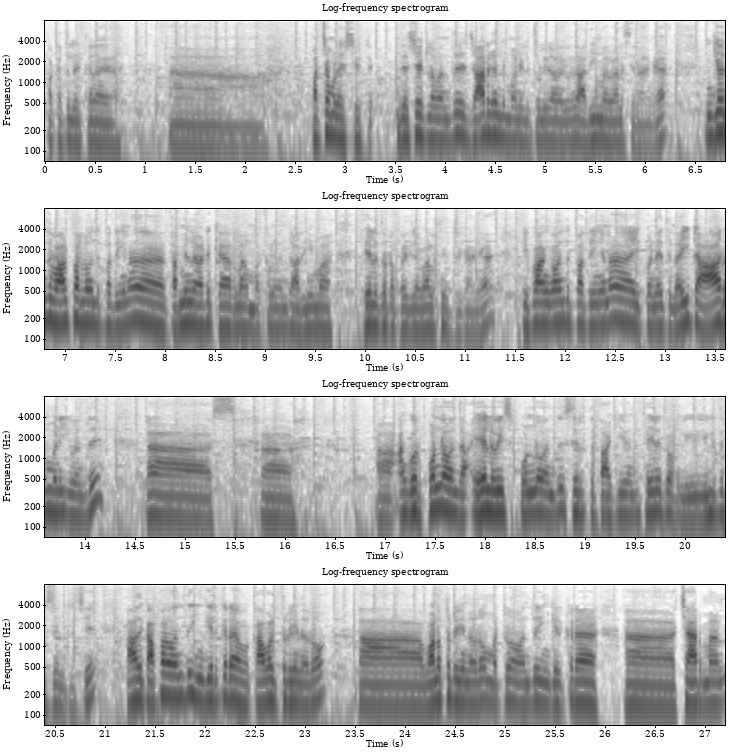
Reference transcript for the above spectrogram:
பக்கத்தில் இருக்கிற பச்சைமலை ஸ்டேட்டு இந்த ஸ்டேட்டில் வந்து ஜார்க்கண்ட் மாநில தொழிலாளர்கள் வந்து அதிகமாக வேலை செய்கிறாங்க இங்கே வந்து வால்பாரில் வந்து பார்த்திங்கன்னா தமிழ்நாடு கேரளா மக்கள் வந்து அதிகமாக தேயிலத்தோட்ட பகுதியில் வேலை செஞ்சுட்ருக்காங்க இப்போ அங்கே வந்து பார்த்திங்கன்னா இப்போ நேற்று நைட்டு ஆறு மணிக்கு வந்து அங்கே ஒரு பொண்ணை வந்து ஏழு வயசு பொண்ணு வந்து சிறுத்தை தாக்கி வந்து தேயிலை தோட்டத்தில் இழுத்துட்டு சென்றுச்சு. அதுக்கப்புறம் வந்து இங்கே இருக்கிற காவல்துறையினரும் வனத்துறையினரும் மற்றும் வந்து இங்கே இருக்கிற சேர்மேன்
